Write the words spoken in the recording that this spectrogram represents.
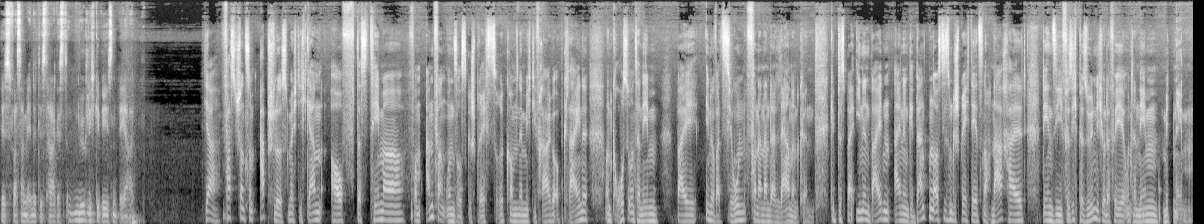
ist, was am Ende des Tages möglich gewesen wäre. Ja, fast schon zum Abschluss möchte ich gern auf das Thema vom Anfang unseres Gesprächs zurückkommen, nämlich die Frage, ob kleine und große Unternehmen bei Innovation voneinander lernen können. Gibt es bei Ihnen beiden einen Gedanken aus diesem Gespräch, der jetzt noch nachhalt, den Sie für sich persönlich oder für Ihr Unternehmen mitnehmen?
